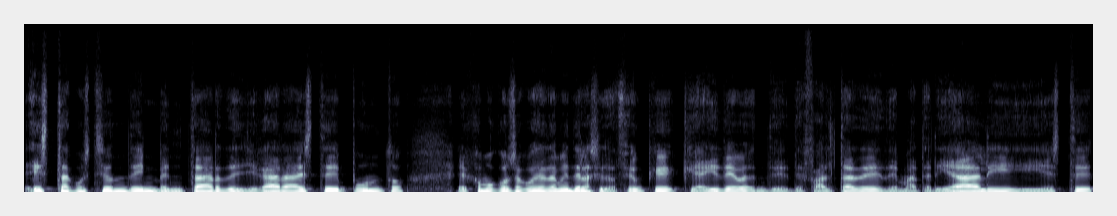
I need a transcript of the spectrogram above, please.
esta cuestión de inventar, de llegar a este punto, es como consecuencia también de la situación que, hay de, falta de, material y, esta eh,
